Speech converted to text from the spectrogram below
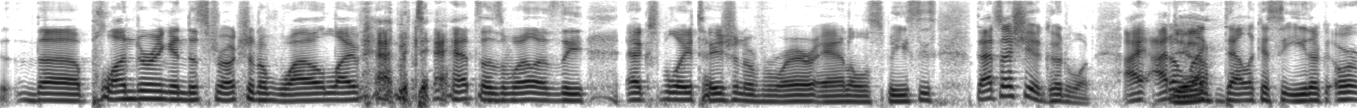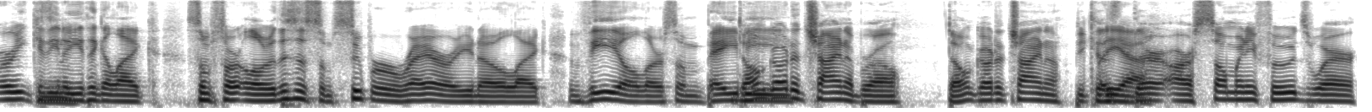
the plundering and destruction of wildlife habitats as well as the exploitation of rare animal species. That's actually a good one. I, I don't Yeah. like delicacy either, or because you know mm. you think of like some sort of oh this is some super rare you know like veal or some baby. Don't go to China, bro. Don't go to China because Yeah. there are so many foods where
